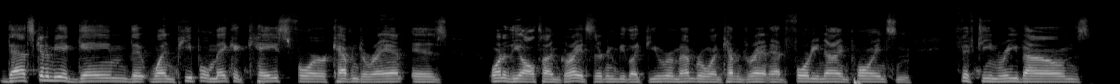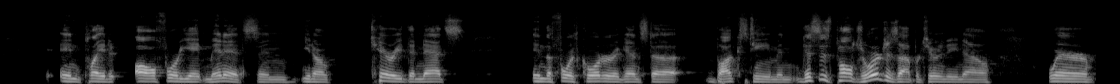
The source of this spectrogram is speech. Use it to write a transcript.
that's going to be a game that when people make a case for Kevin Durant is – one of the all-time greats. They're going to be like, do you remember when Kevin Durant had 49 points and 15 rebounds and played all 48 minutes and, you know, carried the Nets in the fourth quarter against a Bucks team. And this is Paul George's opportunity now where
